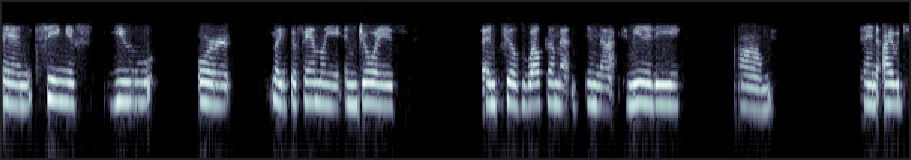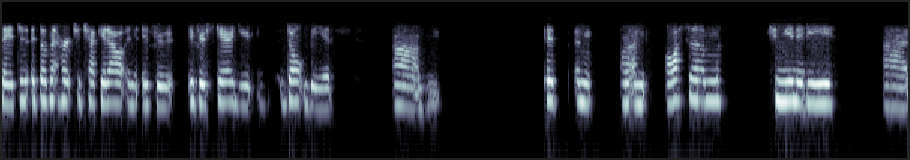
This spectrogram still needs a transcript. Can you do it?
and seeing if you or like the family enjoys and feels welcome at, in that community. Um, and I would say it, just, it doesn't hurt to check it out. And if you're if you're scared, you don't be. It's um, it's an an awesome community, uh,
